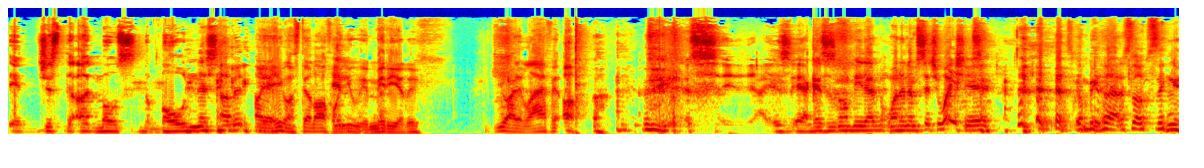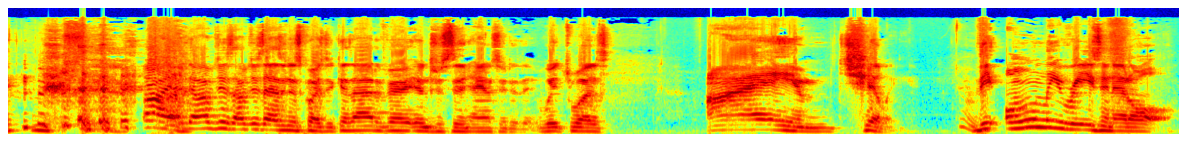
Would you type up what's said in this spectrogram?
it just the utmost the boldness of it. Oh yeah, he gonna steal off on you immediately. You already laughing. Oh, It's- it's- I guess it's gonna be that one of them situations. It's gonna be a lot of slow singing. All right, no, I'm just I'm just asking this question because I had a very interesting answer to this, which was I am chilling. The only reason at all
